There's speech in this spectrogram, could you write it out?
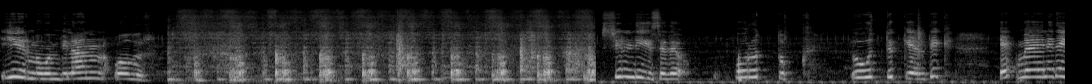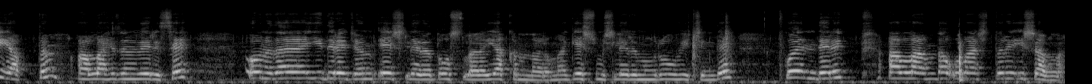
20 gün bilen olur. Şimdi ise de kuruttuk, öğüttük geldik. Ekmeğini de yaptım. Allah izin verirse. Onu da yedireceğim eşlere, dostlara, yakınlarıma, geçmişlerimin ruhu içinde gönderip Allah'ım da ulaştırır inşallah.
